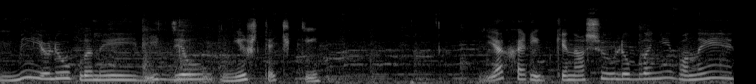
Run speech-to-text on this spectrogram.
Мій улюблений відділ ніштячки. Є харібки наші улюблені. Вони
